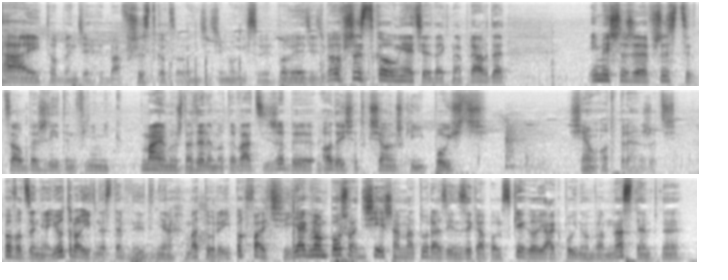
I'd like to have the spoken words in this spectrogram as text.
Sky to będzie chyba wszystko, co będziecie mogli sobie powiedzieć, bo wszystko umiecie tak naprawdę. I myślę, że wszyscy, co obejrzeli ten filmik, mają już na tyle motywacji, żeby odejść od książki i pójść się odprężyć. Powodzenia jutro i w następnych dniach matury i pochwalcie jak wam poszła dzisiejsza matura z języka polskiego, jak pójdą wam następne.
